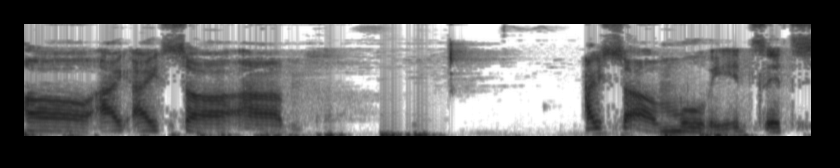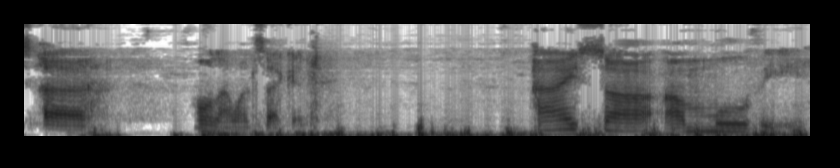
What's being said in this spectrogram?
Oh, I I saw um I saw a movie. It's it's uh hold on one second. I saw a movie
